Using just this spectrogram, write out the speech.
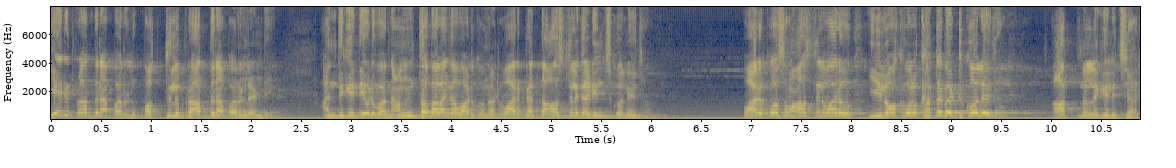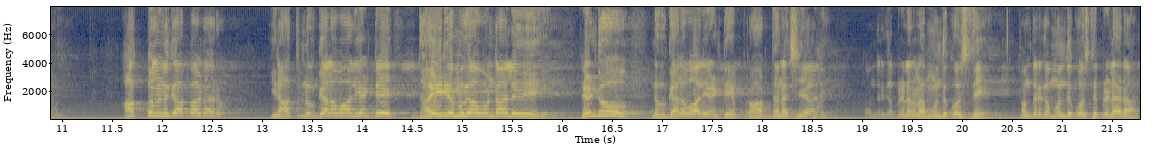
ఏరి ప్రార్థనా పరులు భక్తులు ప్రార్థనా పరులండి. అందుకే దేవుడు వారిని అంత బలంగా వాడుకున్నాడు. వారు పెద్ద ఆస్తులు గడించుకోలేదు. వారి కోసం ఆస్తులు వారు ఈ లోకంలో కట్టబెట్టుకోలేదు. ఆత్మలను గెలిచారు. ఆత్మలను కాపాడారు. ఈ రాత్రి నువ్వు గెలవాలి అంటే ధైర్యముగా ఉండాలి. రెండు నువ్వు గెలవాలి అంటే ప్రార్థన చేయాలి. తొందరగా పిల్లల ముందుకు వస్తే తొందరగా ముందుకు వస్తే పిల్లరా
